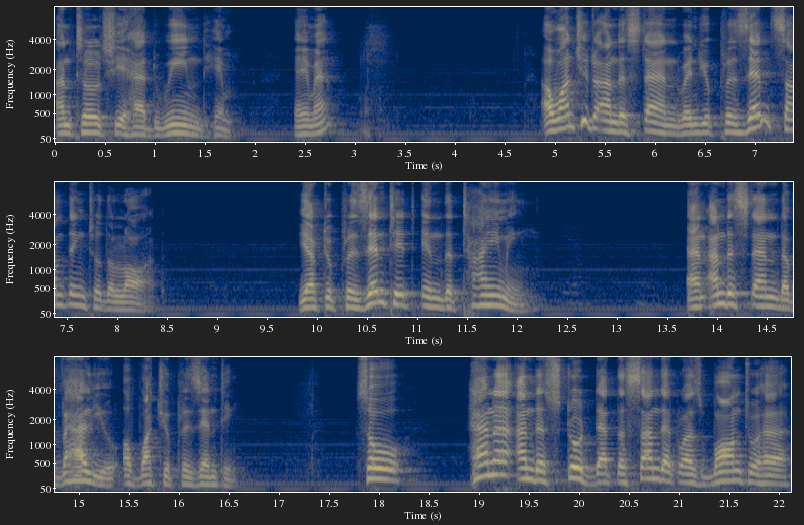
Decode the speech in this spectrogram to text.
until she had weaned him. Amen. I want you to understand when you present something to the Lord, you have to present it in the timing and understand the value of what you're presenting. So Hannah understood that the son that was born to her,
